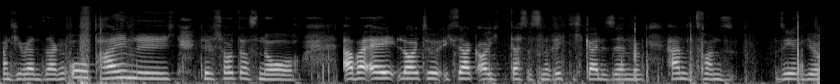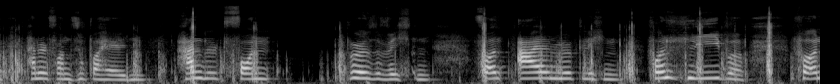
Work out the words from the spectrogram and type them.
Manche werden sagen, oh, peinlich, der schaut das noch. Aber ey, Leute, ich sag euch, das ist eine richtig geile Sendung. Handelt von Serie, handelt von Superhelden, handelt von Bösewichten, von allen möglichen, von Liebe, von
